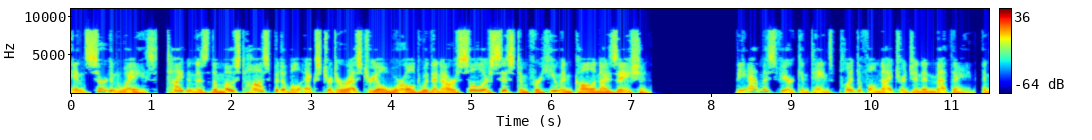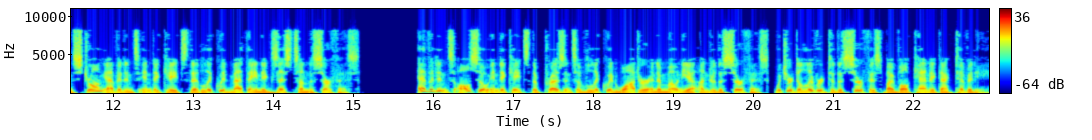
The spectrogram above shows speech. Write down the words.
in certain ways, Titan is the most hospitable extraterrestrial world within our solar system for human colonization. The atmosphere contains plentiful nitrogen and methane, and strong evidence indicates that liquid methane exists on the surface. Evidence also indicates the presence of liquid water and ammonia under the surface, which are delivered to the surface by volcanic activity.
